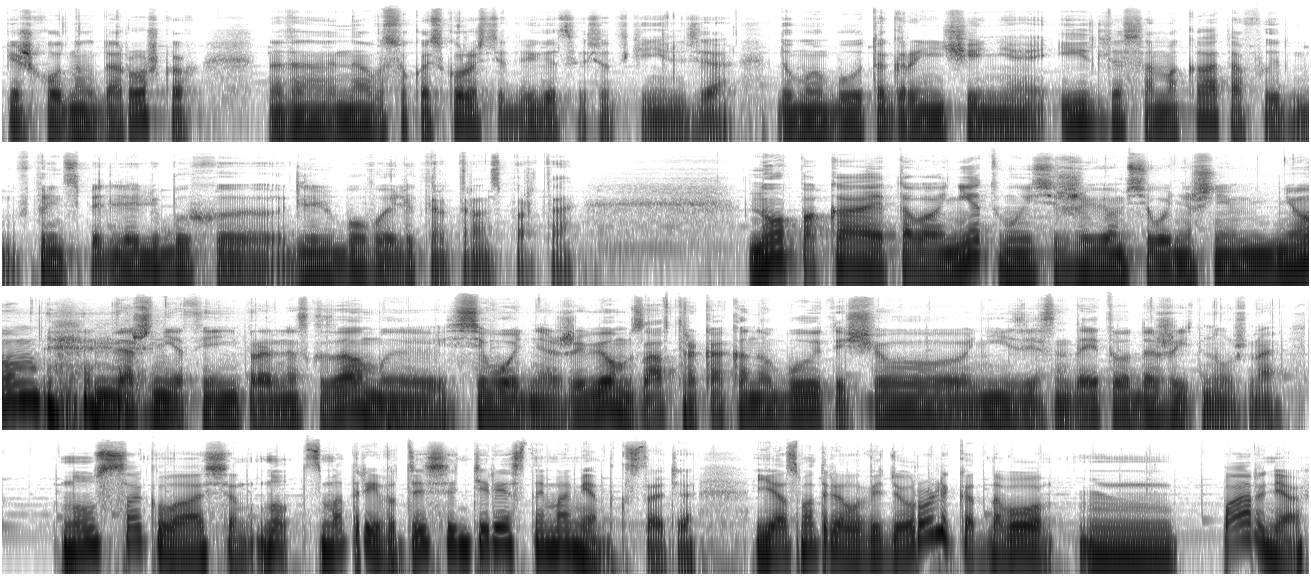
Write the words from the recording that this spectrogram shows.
пешеходных дорожках на, на высокой скорости двигаться все-таки нельзя. Думаю, будут ограничения и для самокатов, и, в принципе, для, любых, э, для любого электротранспорта. Но пока этого нет, мы живем сегодняшним днем. Даже нет, я неправильно сказал, мы сегодня живем, завтра как оно будет, еще неизвестно. До этого дожить нужно. Ну, согласен. Ну, смотри, вот здесь интересный момент, кстати. Я смотрел видеоролик одного м, парня,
